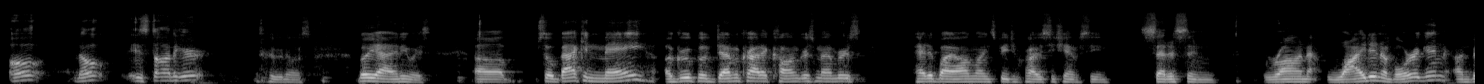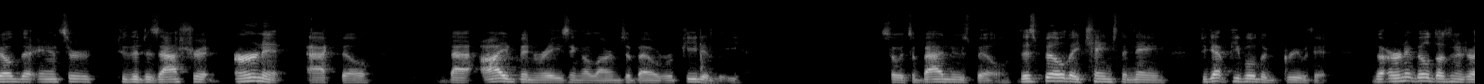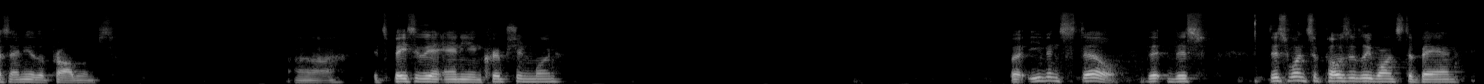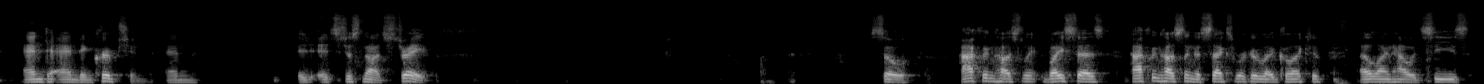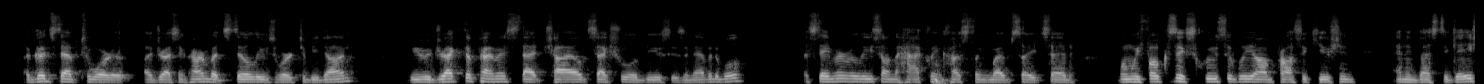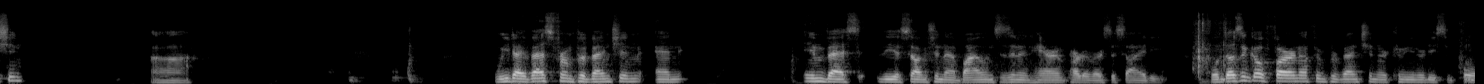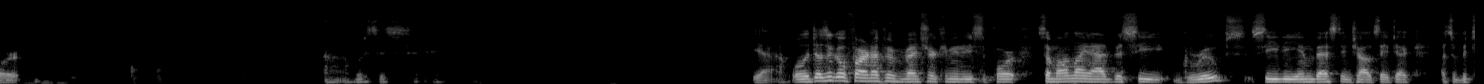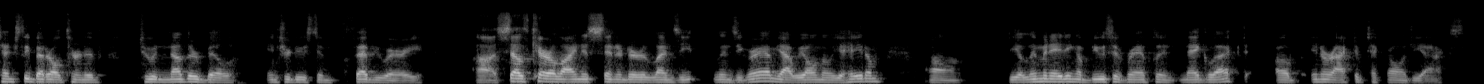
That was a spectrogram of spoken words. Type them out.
oh, no, it's Todd here? Who knows? But yeah, anyways. Uh, so back in May, a group of Democratic Congress members, headed by online speech and privacy champion citizen Ron Wyden of Oregon, unveiled the answer to the disastrous Earn It Act bill that I've been raising alarms about repeatedly. So it's a bad news bill. This bill, they changed the name to get people to agree with it. The Earn It bill doesn't address any of the problems. Uh, it's basically an anti-encryption one. But even still, th- this this one supposedly wants to ban end-to-end encryption, and it, it's just not straight. So, Hacking Hustling. Vice says Hacking Hustling, a sex worker-led collective, outline how it sees a good step toward addressing harm, but still leaves work to be done. We reject the premise that child sexual abuse is inevitable. A statement released on the Hacking Hustling website said, when we focus exclusively on prosecution and investigation, uh, we divest from prevention and invest the assumption that violence is an inherent part of our society. Well, it doesn't go far enough in prevention or community support. Uh, what does this say? Yeah, well, it doesn't go far enough in prevention or community support. Some online advocacy groups see the Invest in Child Safety Act as a potentially better alternative to another bill introduced in February. Uh, South Carolina's Senator Lindsey, Lindsey Graham, yeah, we all know you hate him. Uh, the Eliminating Abusive Rampant Neglect of Interactive Technology Acts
